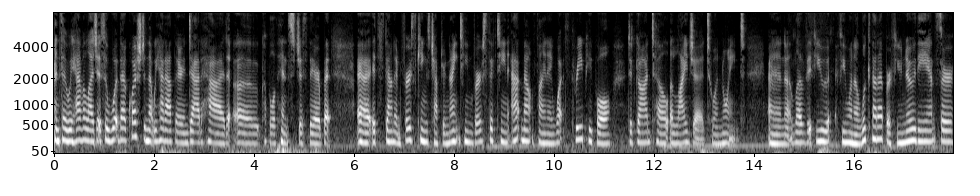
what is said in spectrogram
and so we have Elijah. So what that question that we had out there, and Dad had a couple of hints just there, but uh, it's found in 1 Kings chapter 19, verse 15. At Mount Sinai, what three people did God tell Elijah to anoint? And uh, love, if you if you want to look that up, or if you know the answer,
